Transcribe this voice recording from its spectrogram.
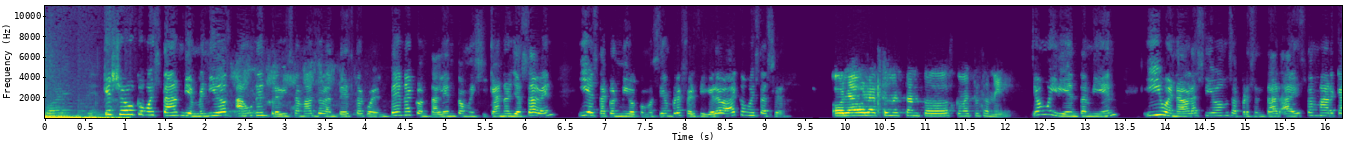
cuarentena. ¿Qué show? ¿Cómo están? Bienvenidos a una entrevista más durante esta cuarentena con talento mexicano, ya saben. Y está conmigo, como siempre, Fer Figueroa. ¿Cómo estás, Fer? Hola, hola, ¿cómo están todos? ¿Cómo estás, Anel? Yo muy bien también. Y bueno, ahora sí vamos a presentar a esta marca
